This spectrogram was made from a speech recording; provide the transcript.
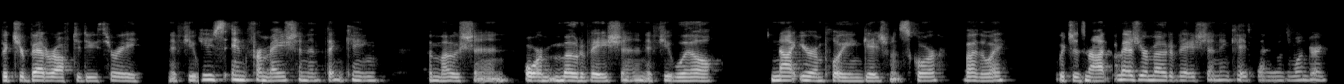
but you're better off to do three. If you use information and thinking, emotion, or motivation, if you will, not your employee engagement score, by the way, which is not measure motivation in case anyone's wondering,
